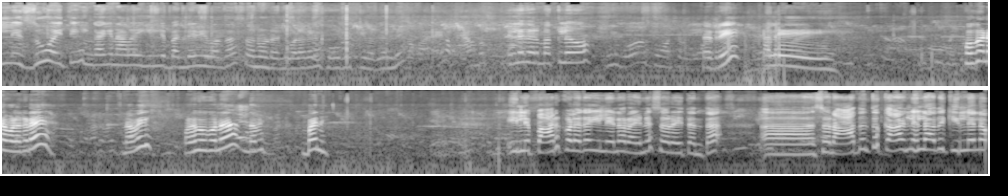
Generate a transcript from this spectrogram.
ಇಲ್ಲಿ ಝೂ ಐತಿ ಹಿಂಗಾಗಿ ನಾವು ಇಲ್ಲಿ ಬಂದೇವಿ ಇವಾಗ. ಸೊ ನೋಡ್ರಿ ಅಲ್ಲಿ ಒಳಗಡೆ ಹೋಗ್ಬೇಕು ಇವಾಗ ಅಲ್ಲಿ. ಎಲ್ಲಿದ್ದಾರೆ ಮಕ್ಕಳು ನೋಡ್ರಿ ಅಲ್ಲೇ. ಹೋಗೋಣ ಒಳಗಡೆ? ನವಿ ಒಳಗೆ ಹೋಗೋಣ? ನವಿ ಬನ್ನಿ. ಇಲ್ಲಿ ಪಾರ್ಕ್ ಒಳಗೆ ಇಲ್ಲೇನೋ ರೈನೋಸರ್ ಐತಂತ. ಸೊ ಅದಂತೂ ಕಾಣಲಿಲ್ಲ ಅದಕ್ಕೆ ಇಲ್ಲೇನೋ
